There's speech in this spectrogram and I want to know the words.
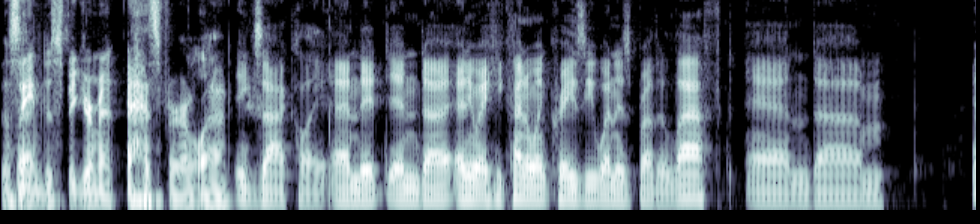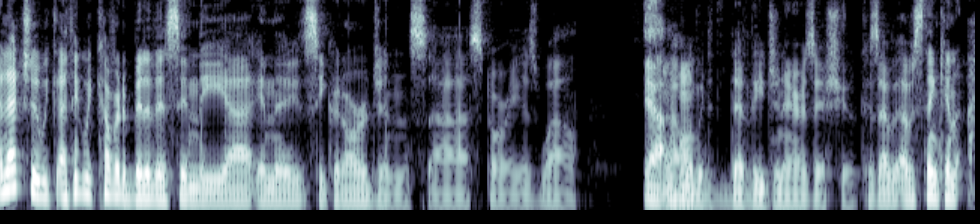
the same disfigurement as Ferro Lad. Exactly. And it and uh, anyway, he kind of went crazy when his brother left and um and actually we I think we covered a bit of this in the uh in the Secret Origins uh story as well. Yeah. Uh, when we did the Dead Legionnaires issue because I, I was thinking I,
